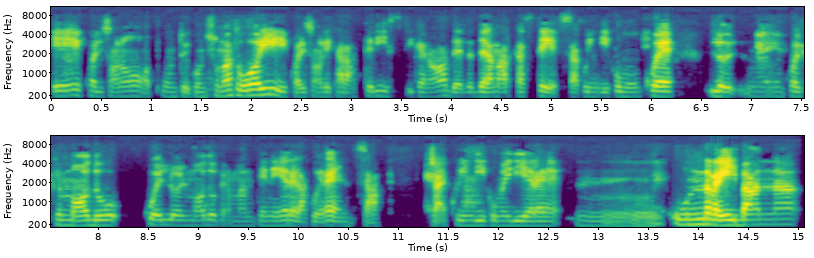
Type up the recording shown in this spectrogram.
e quali sono appunto i consumatori, quali sono le caratteristiche no? Del, della marca stessa. Quindi comunque lo, in qualche modo quello è il modo per mantenere la coerenza. Cioè, quindi, come dire, mh, mm, un Ray-Ban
